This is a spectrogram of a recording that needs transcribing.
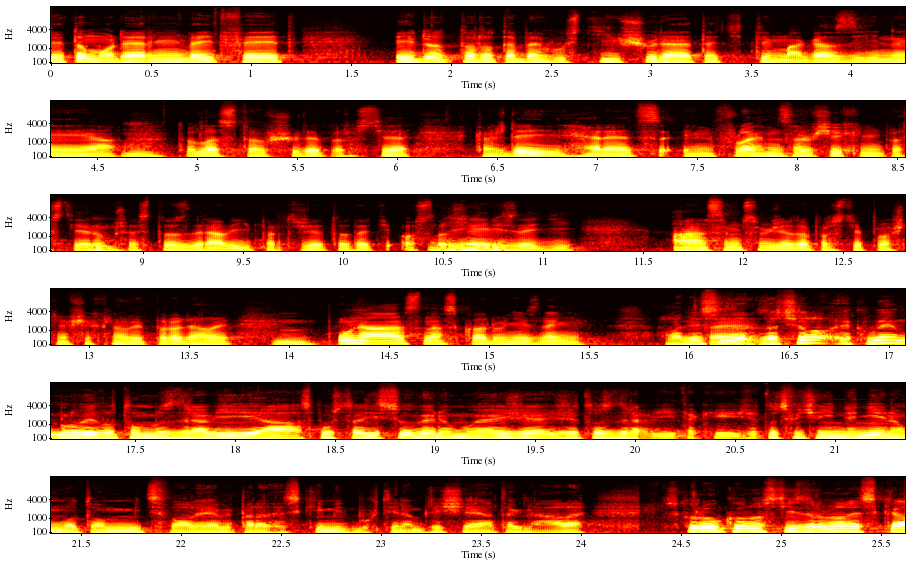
Je to moderní být fit, i do, to do tebe hustí všude, teď ty magazíny a hmm. tohle z toho všude prostě každý herec, influencer, všichni prostě jedou hmm. přes to zdraví, protože to teď osloví nejvíc lidí. A já si myslím, že to prostě plošně všechno vyprodali. Hmm. U nás na skladu nic není. Hlavně se je... začalo jakoby mluvit o tom zdraví a spousta lidí si uvědomuje, že, že to zdraví taky, že to cvičení není jenom o tom mít svaly a vypadat hezky, mít buchty na břiše a tak dále. S okolností zrovna dneska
